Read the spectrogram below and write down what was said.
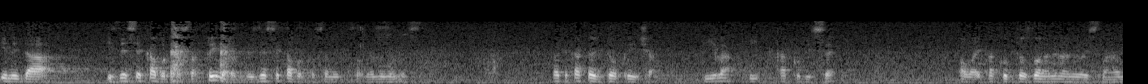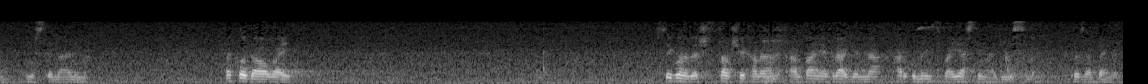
ili da iznese kabor poslanika, primjer, da iznese kabor poslanika na drugom mjestu. Znate kakva bi to priča bila i kako bi se ovaj, kako bi to zlo nanenalo islamu, muslimanima. Tako da ovaj sigurno da je stav šeha Albanija građen na argumentima i jasnim hadisima. To je zabranjeno.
